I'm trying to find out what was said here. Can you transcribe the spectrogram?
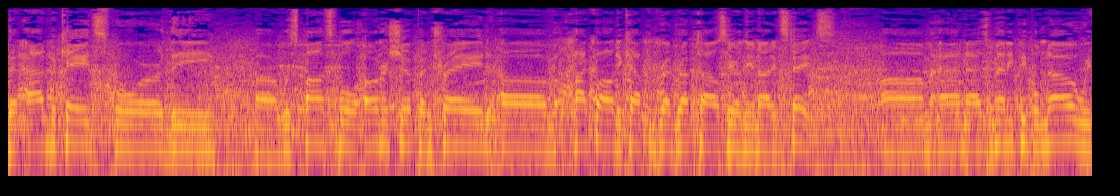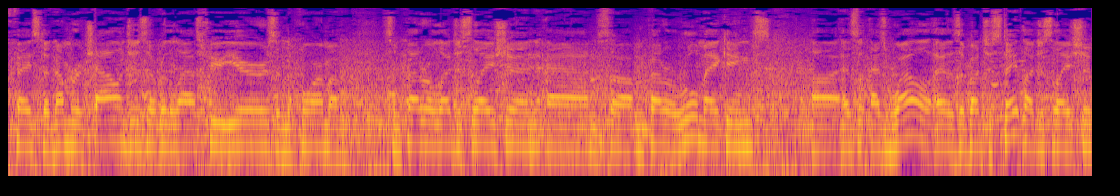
that advocates for the uh, responsible ownership and trade of high quality captive bred reptiles here in the United States. Um, and as many people know, we faced a number of challenges over the last few years in the form of some federal legislation and some federal rulemakings, uh, as, as well as a bunch of state legislation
